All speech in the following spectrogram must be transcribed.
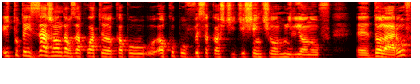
i tutaj zażądał zapłaty okupu, okupu w wysokości 10 milionów dolarów.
